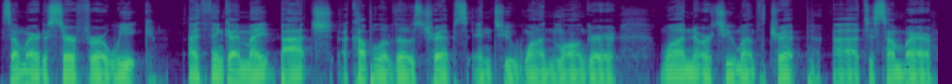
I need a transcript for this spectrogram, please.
somewhere to surf for a week, I think I might batch a couple of those trips into one longer, one or two month trip uh, to somewhere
